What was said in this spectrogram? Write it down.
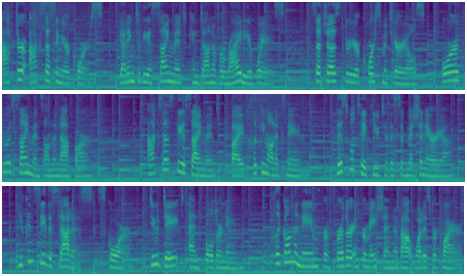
After accessing your course, getting to the assignment can done a variety of ways, such as through your course materials or through assignments on the navbar. Access the assignment by clicking on its name. This will take you to the submission area. You can see the status, score, due date, and folder name. Click on the name for further information about what is required.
